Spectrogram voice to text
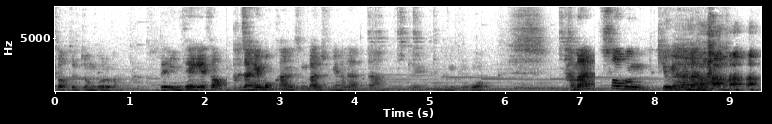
수 없을 정도로 많다. 내 인생에서 가장 행복한 순간 중에 하나였다. 이렇게 생각이 들고 다만 수업은 기억이 하나도 안 나요.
